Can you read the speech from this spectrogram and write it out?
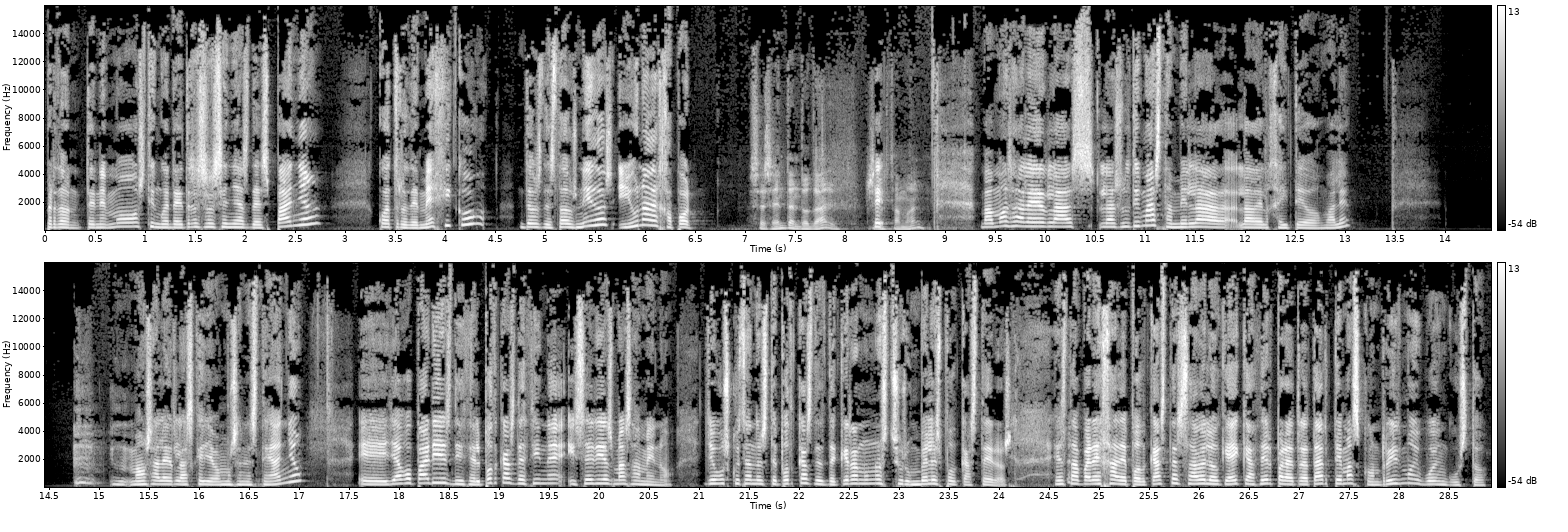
Perdón, tenemos 53 reseñas de España, 4 de México, 2 de Estados Unidos y una de Japón. 60 en total. Sí. No está mal. Vamos a leer las, las últimas, también la, la del hateo, ¿vale? Vamos a leer las que llevamos en este año. Eh, Yago Paris dice, el podcast de cine y series más ameno. Llevo escuchando este podcast desde que eran unos churumbeles podcasteros. Esta pareja de podcasters sabe lo que hay que hacer para tratar temas con ritmo y buen gusto.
